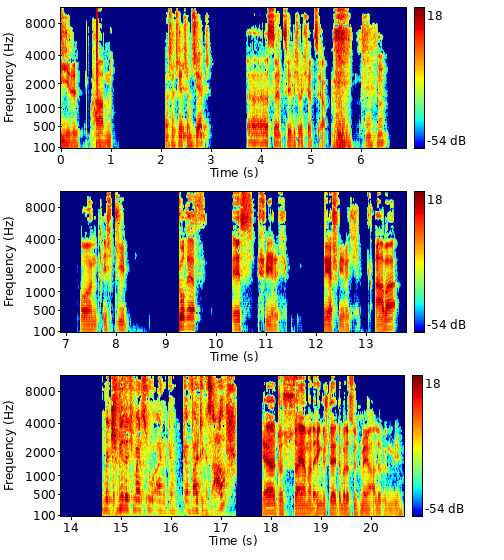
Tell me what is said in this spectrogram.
Deal haben. Was erzählst du uns jetzt? Das erzähle ich euch jetzt, ja. Mhm. Und ich gebe. Gorev ist schwierig. Sehr schwierig. Aber, Mit schwierig meinst du ein ge gewaltiges Arsch? ja, das sei ja mal dahingestellt, aber das sind wir ja alle irgendwie.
